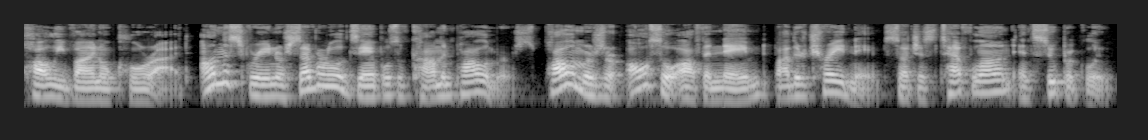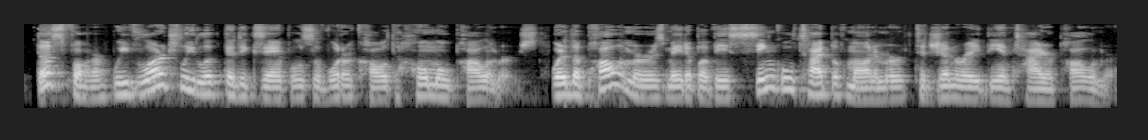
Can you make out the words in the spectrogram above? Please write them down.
polyvinyl chloride. On the screen are several examples of common polymers. Polymers are also often named by their trade names, such as Teflon and superglue. Thus far, we've largely looked at examples of what are called homopolymers, where the polymer is made up of a single type of monomer to generate the entire polymer.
